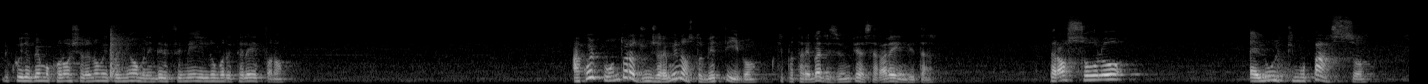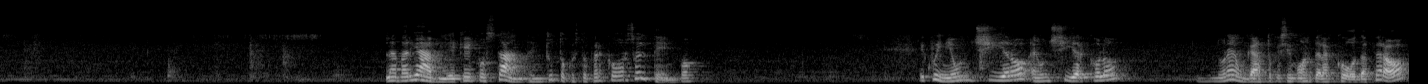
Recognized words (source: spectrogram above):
di cui dobbiamo conoscere il nome, il cognome, l'indirizzo email, il numero di telefono. A quel punto raggiungeremo il nostro obiettivo, che potrebbe ad esempio essere la vendita. Però solo è l'ultimo passo la variabile che è costante in tutto questo percorso è il tempo. E quindi è un giro, è un circolo, non è un gatto che si morde la coda, però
